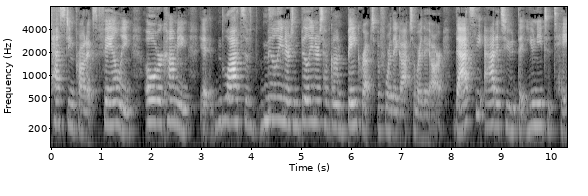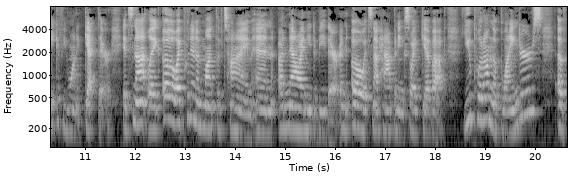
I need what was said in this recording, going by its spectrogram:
testing products, failing, overcoming. It, lots of millionaires and billionaires have gone bankrupt before they got to where they are. That's the attitude that you need to take if you want to get there. It's not like, oh, I put in a month of time and uh, now I need to be there. And oh, it's not happening, so I give up. You put on the blinders of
